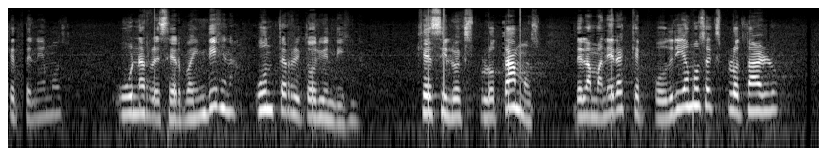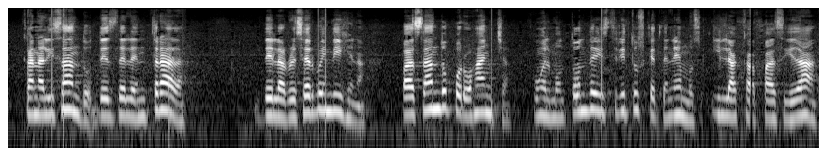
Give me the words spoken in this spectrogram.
que tenemos una reserva indígena, un territorio indígena, que si lo explotamos de la manera que podríamos explotarlo, canalizando desde la entrada de la reserva indígena, pasando por Ojancha, con el montón de distritos que tenemos y la capacidad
